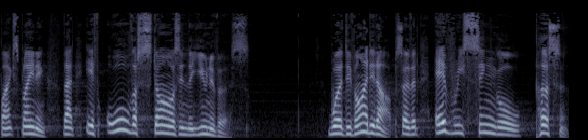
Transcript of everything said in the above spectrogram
by explaining that if all the stars in the universe were divided up so that every single person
